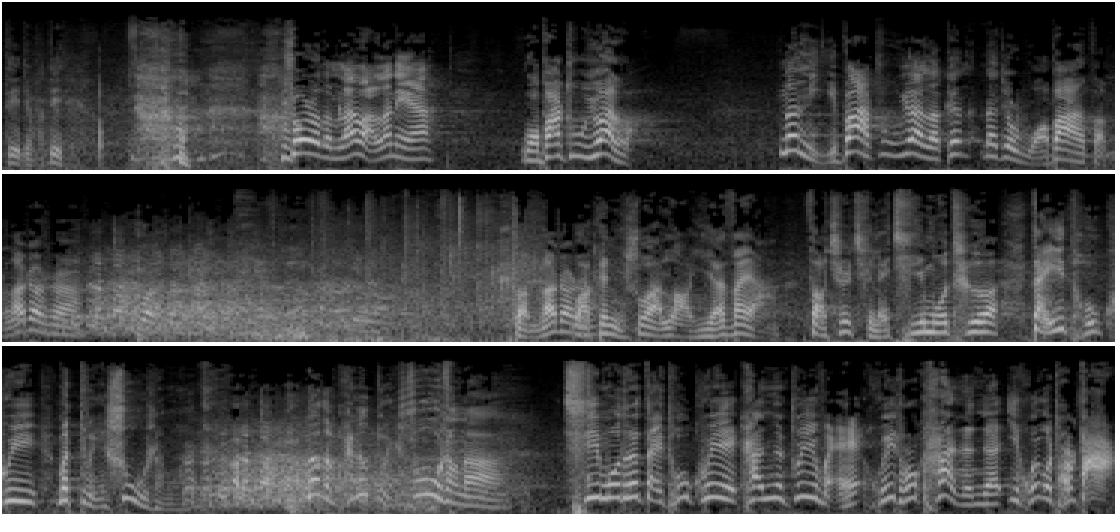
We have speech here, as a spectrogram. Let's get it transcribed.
弟弟，我弟弟，说说怎么来晚了你？我爸住院了，那你爸住院了，跟那就是我爸，怎么了这是？过来，怎么了这是？我跟你说啊，老爷子呀，早晨起来骑摩托车，戴一头盔，妈怼树上了。那怎么还能怼树上呢？骑摩托戴头盔，看人家追尾，回头看人家，一回过头，哒，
